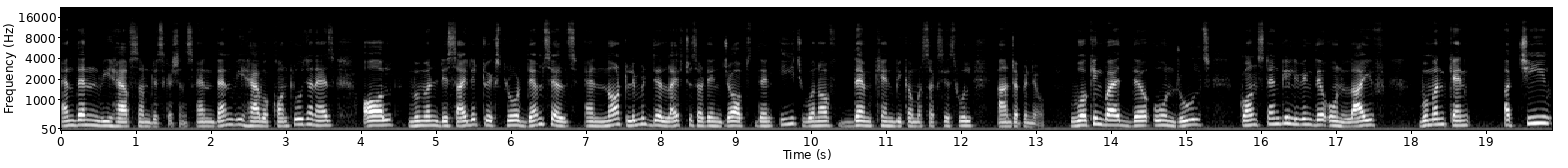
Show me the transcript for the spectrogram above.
and then we have some discussions. And then we have a conclusion as all women decided to explore themselves and not limit their lives to certain jobs then each one of them can become a successful entrepreneur. Working by their own rules constantly living their own life women can achieve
